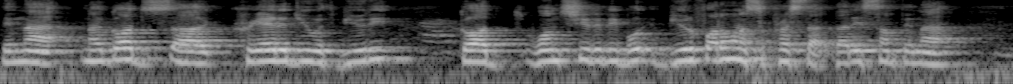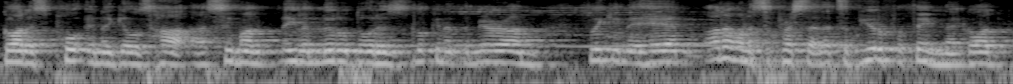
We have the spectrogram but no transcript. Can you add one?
in that, no, God's uh, created you with beauty. God wants you to be beautiful. I don't want to suppress that. That is something that God has put in a girl's heart. I see my even little daughters looking at the mirror and flicking their hair. I don't want to suppress that. That's a beautiful thing that God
